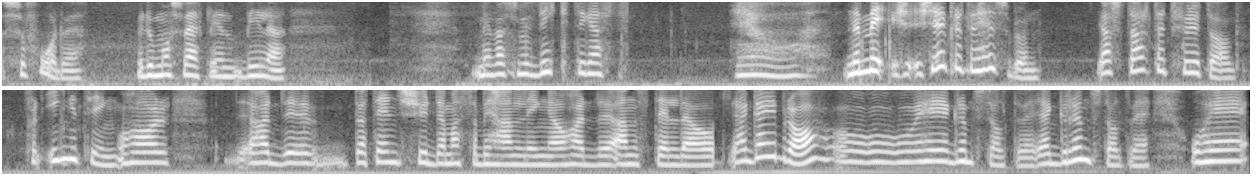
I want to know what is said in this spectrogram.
så får du det. Men du måste verkligen vilja. Men vad som är viktigast? Ja, nej men självklart är det hälsobron. Jag har startat ett företag från ingenting och har hade patentskyddat massa behandlingar och hade anställda. Och jag är bra och, och, jag är grymt stolt över. Jag är grymt stolt över. Och jag,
